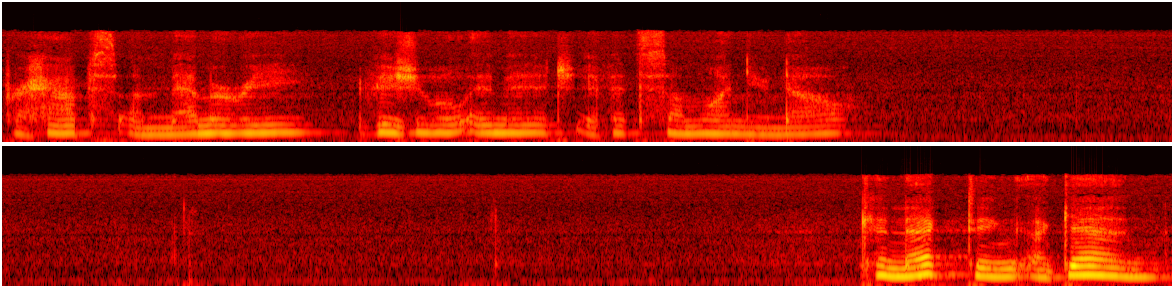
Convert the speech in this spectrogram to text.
perhaps a memory visual image if it's someone you know. Connecting again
